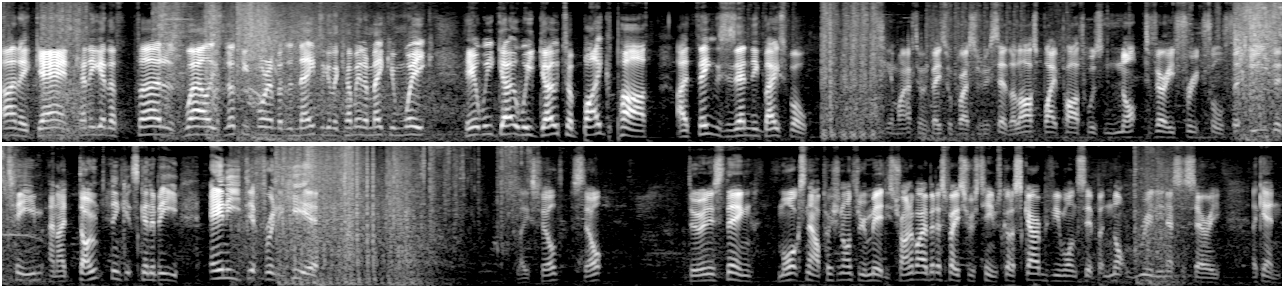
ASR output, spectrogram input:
And again, can he get the third as well? He's looking for him, but the nades are going to come in and make him weak. Here we go. We go to Bike Path. I think this is ending baseball. Might have to be baseball price, as we said. The last bike path was not very fruitful for either team, and I don't think it's going to be any different here. Lacefield still doing his thing. Mork's now pushing on through mid. He's trying to buy a bit of space for his team. He's got a Scarab if he wants it, but not really necessary. Again,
